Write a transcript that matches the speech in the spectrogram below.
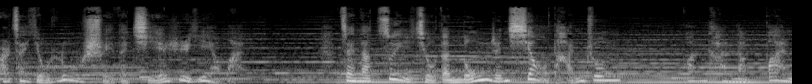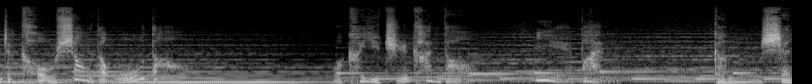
而在有露水的节日夜晚，在那醉酒的农人笑谈中。观看那伴着口哨的舞蹈，我可以直看到夜半更深。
